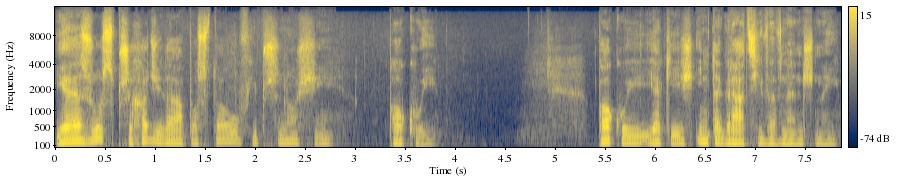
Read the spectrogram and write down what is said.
Jezus przychodzi do apostołów i przynosi pokój pokój jakiejś integracji wewnętrznej.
